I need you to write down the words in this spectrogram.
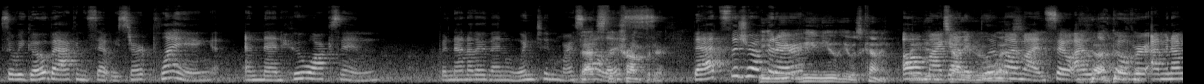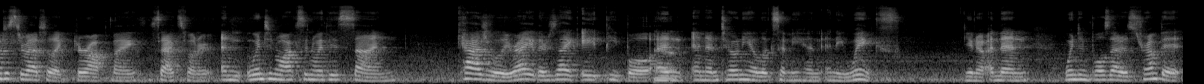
so we go back in the set, we start playing, and then who walks in but none other than Wynton Marsalis? That's the trumpeter. That's the He trumpeter. knew, he knew he was coming. Oh he my god, it blew my mind. So I look over, I mean, I'm just about to like drop my saxophone, and Wynton walks in with his son, casually, right? There's like eight people, and, Yeah. and Antonio looks at me and, and he winks, you know, and then Wynton pulls out his trumpet.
